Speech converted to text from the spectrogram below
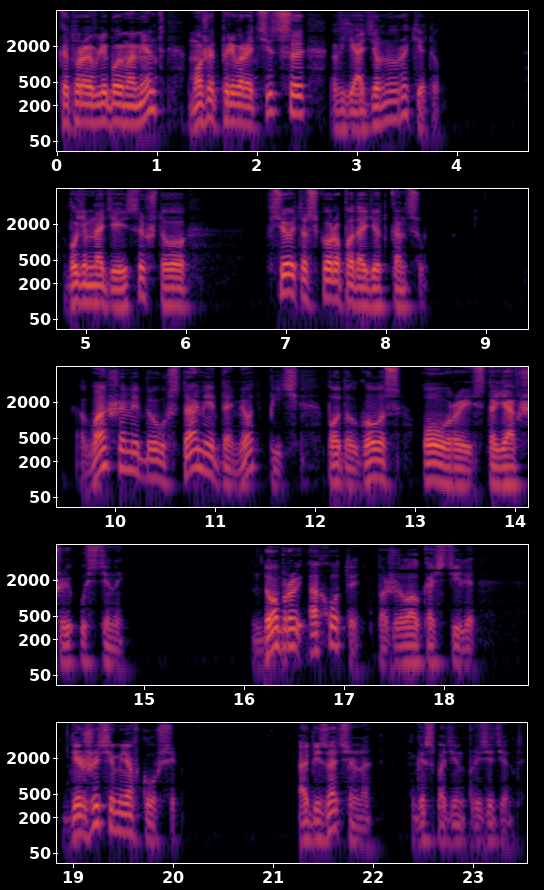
которая в любой момент может превратиться в ядерную ракету. Будем надеяться, что все это скоро подойдет к концу. «Вашими бы устами да мед пить», — подал голос Оурой, стоявший у стены. «Доброй охоты», — пожелал Кастиле. «Держите меня в курсе». «Обязательно, господин президент».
